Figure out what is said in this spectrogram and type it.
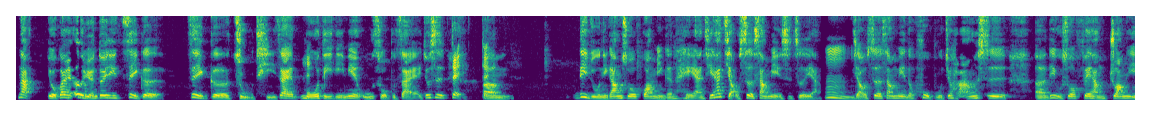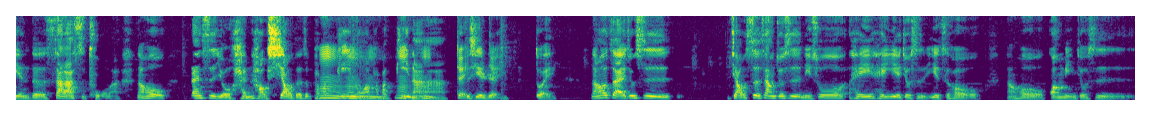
那有关于二元对立这个。这个主题在魔笛里面无所不在，嗯、就是嗯，例如你刚刚说光明跟黑暗，其实它角色上面也是这样，嗯，角色上面的互补就好像是呃，例如说非常庄严的萨拉斯陀嘛，然后但是有很好笑的是帕帕基诺啊、帕帕基娜啊这些人，对，对，然后再来就是角色上就是你说黑黑夜就是夜之后，然后光明就是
